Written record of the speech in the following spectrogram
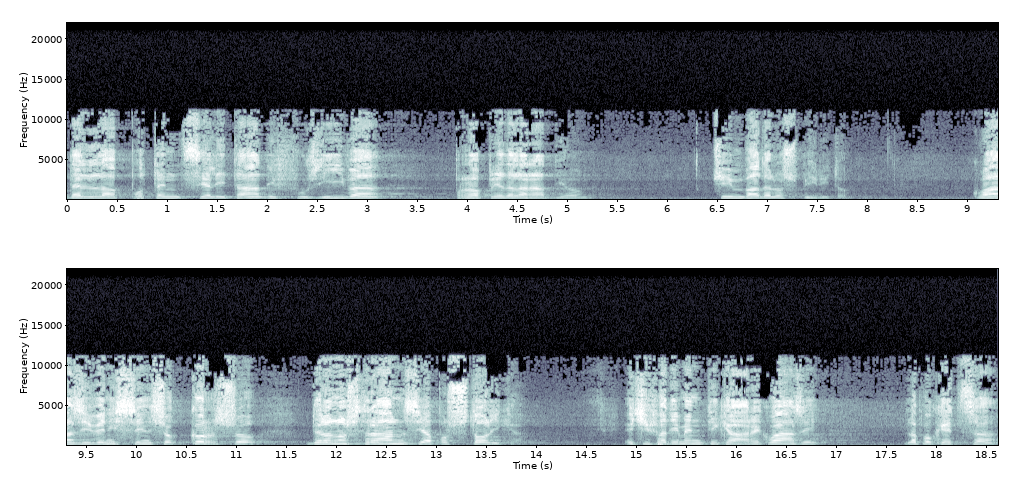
della potenzialità diffusiva propria della radio ci invade lo spirito, quasi venisse in soccorso della nostra ansia apostolica e ci fa dimenticare quasi la pochezza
